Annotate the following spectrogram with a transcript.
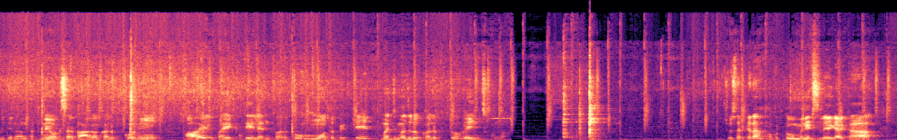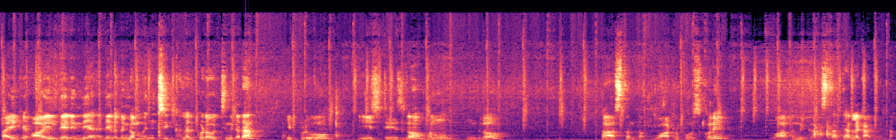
ఇప్పుడు దీని ఒకసారి బాగా కలుపుకొని ఆయిల్ పైకి తేలేంత వరకు మూత పెట్టి మధ్య మధ్యలో కలుపుతూ వేయించుకుందాం. చూసారు కదా? ఒక టూ మినిట్స్ వేగాక పైకి ఆయిల్ తేలింది. అదేవిధంగా మంచి కలర్ కూడా వచ్చింది కదా? ఇప్పుడు ఈ స్టేజ్లో మనం ఇందులో కాస్తంత వాటర్ పోసుకొని వాటర్ని కాస్త తెల్ల కాగిద్దాం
